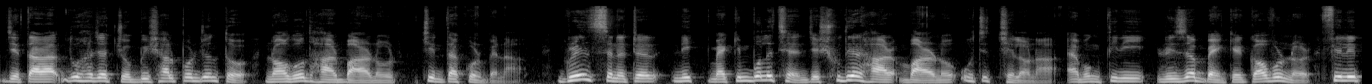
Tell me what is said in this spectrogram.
যে তারা দু হাজার চব্বিশ সাল পর্যন্ত নগদ হার বাড়ানোর চিন্তা করবে না। গ্রিন সেনেটর নিক ম্যাকিম বলেছেন যে সুদের হার বাড়ানো উচিত ছিল না এবং তিনি রিজার্ভ ব্যাংকের গভর্নর ফিলিপ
